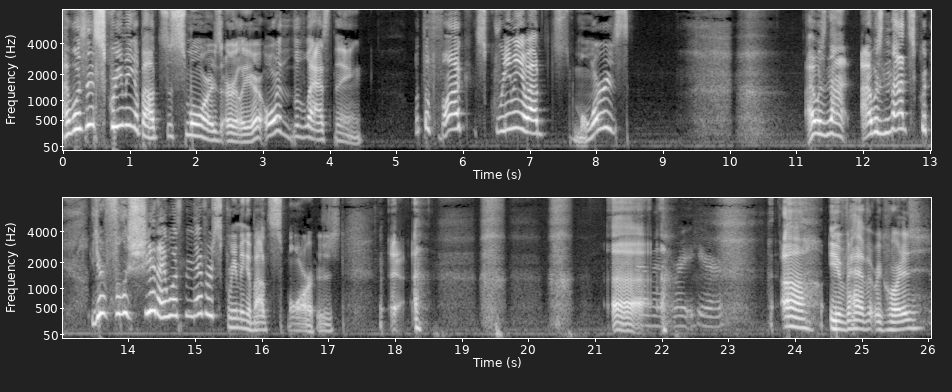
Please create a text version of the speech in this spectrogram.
I wasn't screaming about the s'mores earlier or the last thing. What the fuck? Screaming about s'mores? I was not. I was not. Scre- You're full of shit. I was never screaming about s'mores. I have it right here. Oh, you have it recorded? Mm-hmm.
